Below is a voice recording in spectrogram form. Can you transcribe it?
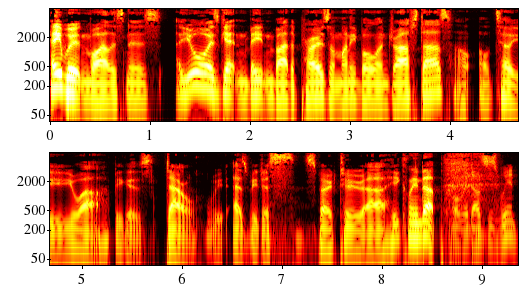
Hey, Woot and Wye listeners, are you always getting beaten by the pros on Moneyball and Draft Stars? I'll, I'll tell you, you are, because Darryl, as we just spoke to, uh, he cleaned up. All he does is win.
